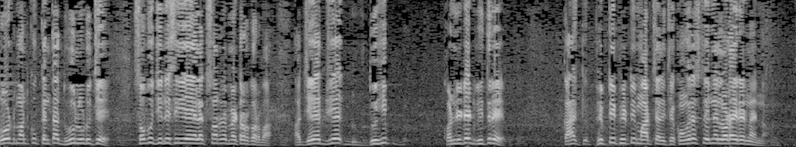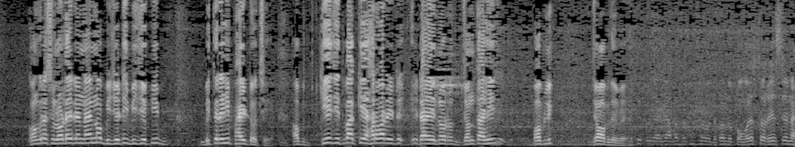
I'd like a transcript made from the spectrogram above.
रोड मानक धूल उड़ूचे सब जिन इलेक्शन मैटर करवा जे जे दुही কন্ডিডেট ভিতরে ফিফটি ফিফটি মার চালিছে কংগ্রেস তো এনে লড়াইরে নাইন কংগ্রেস লড়াইরে নাইন বিজেডি বিজেপি ভিতরে হি ফাইট অছে अब के जितवा के हारवार इटा जनता ही पब्लिक জবাব দেবে দেখুন কংগ্রেস তো রেসরে না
